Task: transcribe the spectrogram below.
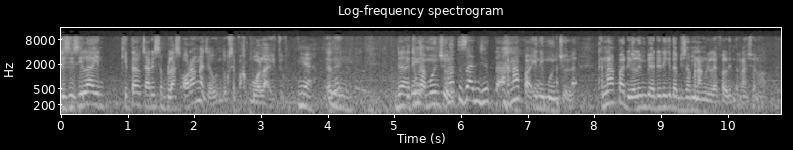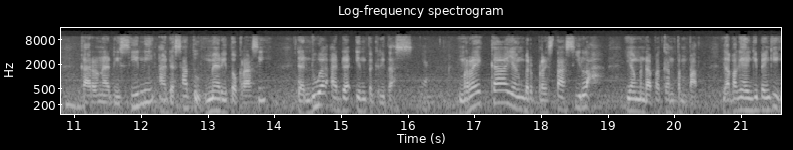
di sisi lain kita cari 11 orang aja untuk sepak bola itu. Ya. ya kan? hmm. Dari itu nggak muncul. Ratusan juta. Kenapa ini muncul? Kenapa di Olimpiade ini kita bisa menang di level internasional? Hmm. Karena di sini ada satu meritokrasi dan dua ada integritas. Ya. Mereka yang berprestasi lah yang mendapatkan tempat. Nggak pakai hengki-pengki.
